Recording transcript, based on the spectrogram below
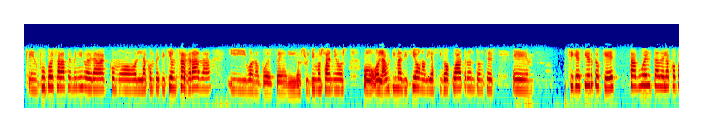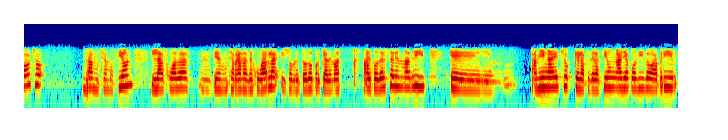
que en fútbol sala femenino era como la competición sagrada y, bueno, pues en los últimos años o, o la última edición había sido a cuatro, entonces eh, sí que es cierto que esta vuelta de la Copa 8 da mucha emoción, las jugadoras mm, tienen muchas ganas de jugarla y sobre todo porque además al poder ser en Madrid eh, también ha hecho que la federación haya podido abrir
